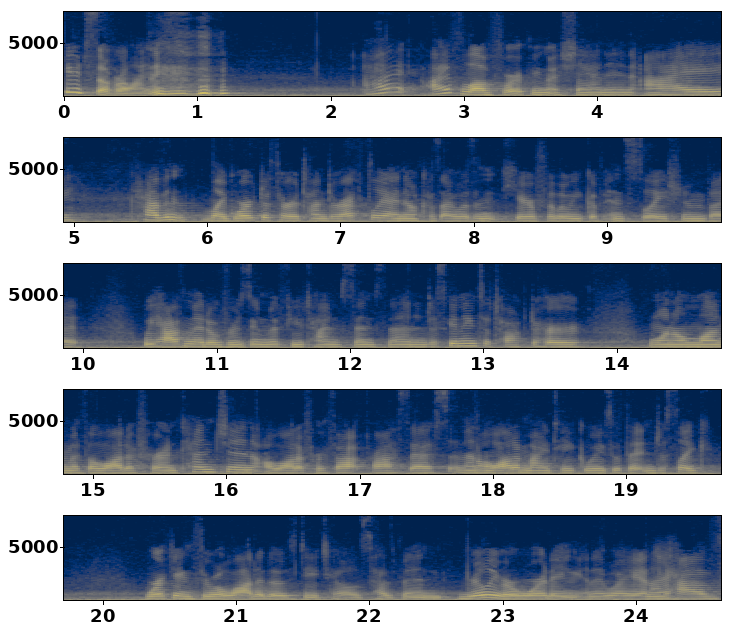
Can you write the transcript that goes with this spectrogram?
huge silver lining. I I've loved working with Shannon. I haven't like worked with her a ton directly. I know because I wasn't here for the week of installation, but we have met over Zoom a few times since then, and just getting to talk to her one on one with a lot of her intention, a lot of her thought process, and then a lot of my takeaways with it, and just like working through a lot of those details has been really rewarding in a way. And I have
